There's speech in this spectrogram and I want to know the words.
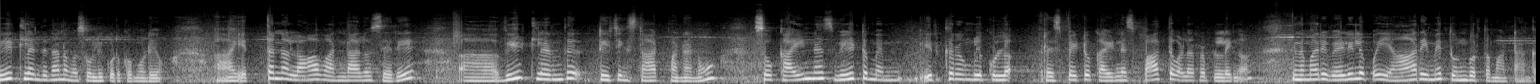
வீட்டிலேருந்து தான் நம்ம சொல்லி கொடுக்க முடியும். எத்தனை லா வந்தாலும் சரி வீட்டிலேருந்து டீச்சிங் ஸ்டார்ட் பண்ணணும். ஸோ கைண்ட்னஸ் வீட்டு மெம் இருக்கிறவங்களுக்குள்ள ரெஸ்பெக்டும் கைண்ட்னஸ் பார்த்து வளர்கிற பிள்ளைங்க இந்த மாதிரி வெளியில் போய் யாரையுமே துன்புறுத்த மாட்டாங்க.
